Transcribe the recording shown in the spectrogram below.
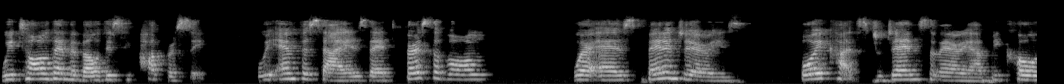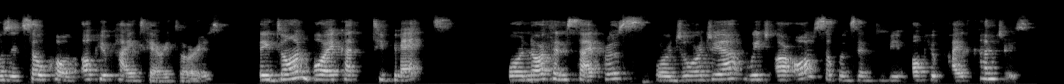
We told them about this hypocrisy. We emphasize that, first of all, whereas Ben and Jerry's boycotts Judea and Samaria because it's so-called occupied territories. They don't boycott Tibet or Northern Cyprus or Georgia, which are also considered to be occupied countries.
